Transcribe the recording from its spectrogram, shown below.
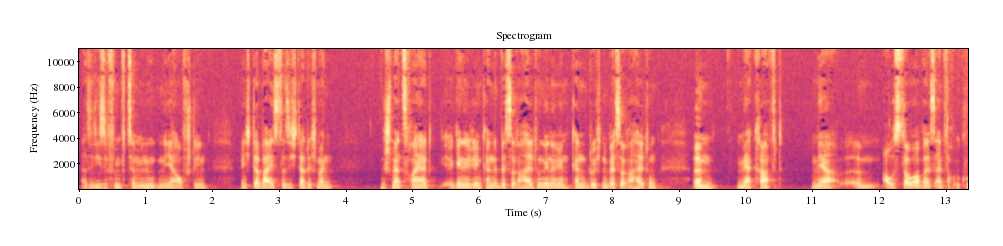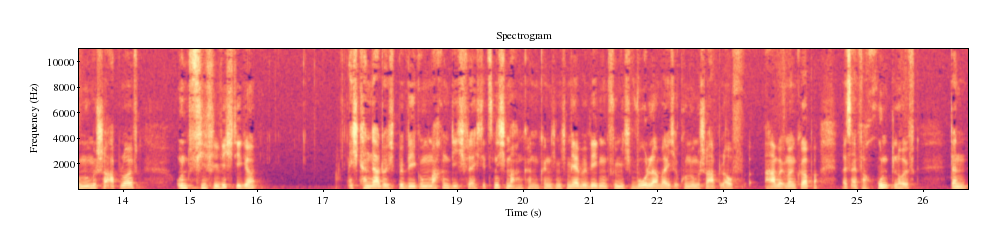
Also diese 15 Minuten eher aufstehen, wenn ich da weiß, dass ich dadurch eine Schmerzfreiheit generieren kann, eine bessere Haltung generieren kann, durch eine bessere Haltung ähm, mehr Kraft, mehr ähm, Ausdauer, weil es einfach ökonomischer abläuft und viel, viel wichtiger, ich kann dadurch Bewegungen machen, die ich vielleicht jetzt nicht machen kann. Dann kann ich mich mehr bewegen und fühle mich wohler, weil ich ökonomischer Ablauf habe in meinem Körper, weil es einfach rund läuft. Dann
